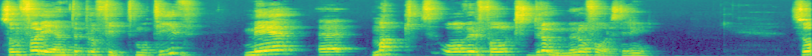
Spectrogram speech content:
som forente profittmotiv med eh, makt over folks drømmer og forestillinger. Så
